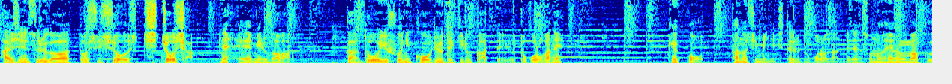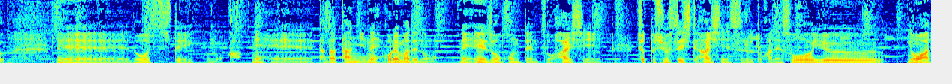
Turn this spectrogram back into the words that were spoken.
配信する側と視聴視聴者、ね、えー、見る側がどういう風に交流できるかっていうところがね、結構楽しみにしてるところなんでね、その辺うまく、えー、どうしていくのか、ね、えー、ただ単にね、これまでのね、映像コンテンツを配信、ちょっと修正して配信するとかね、そういうのは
